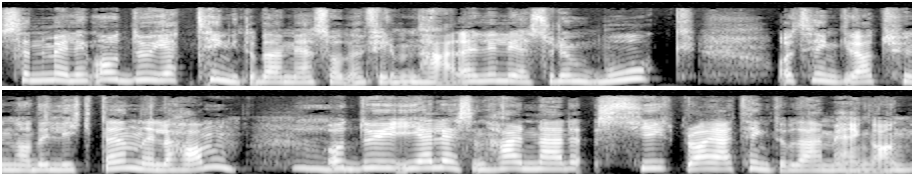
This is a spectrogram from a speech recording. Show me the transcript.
send en melding 'Å, du, jeg tenkte på deg når jeg så den filmen her'. Eller leser du en bok og tenker at hun hadde likt den, eller han. Mm. 'Å, du, jeg leste den her, den er sykt bra, jeg tenkte på deg med en gang'.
